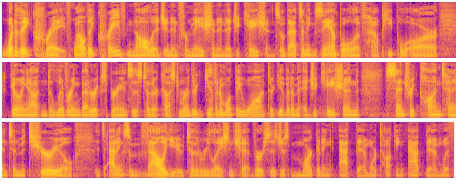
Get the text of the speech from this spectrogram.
what do they crave? Well, they crave knowledge and information and education. So that's an example of how people are going out and delivering better experiences to their customer. They're giving them what they want, they're giving them education centric content and material. It's adding some value to the relationship versus just marketing at them or talking at at them with,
